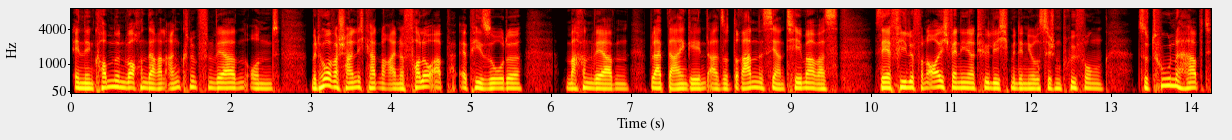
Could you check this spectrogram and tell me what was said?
in den kommenden Wochen daran anknüpfen werden und mit hoher Wahrscheinlichkeit noch eine Follow-up-Episode machen werden. Bleibt dahingehend also dran. Ist ja ein Thema, was sehr viele von euch, wenn ihr natürlich mit den juristischen Prüfungen zu tun habt,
